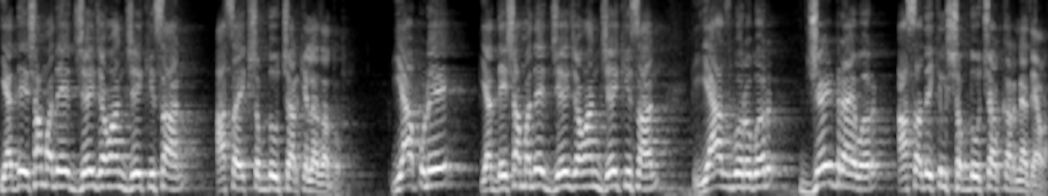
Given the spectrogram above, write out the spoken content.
या देशामध्ये जय जवान जय किसान असा एक शब्द उच्चार केला जातो. यापुढे या देशामध्ये जय जवान जय किसान याचबरोबर जय ड्रायव्हर असा देखील शब्दोच्चार करण्यात यावा.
